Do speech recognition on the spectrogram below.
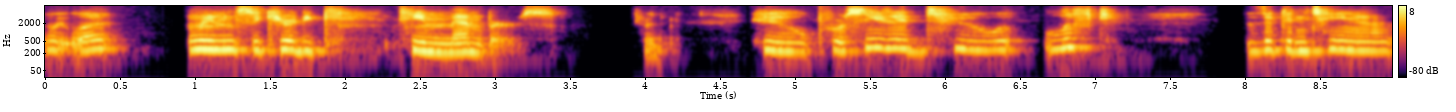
Wait, what? Remaining security team members who proceeded to lift the container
